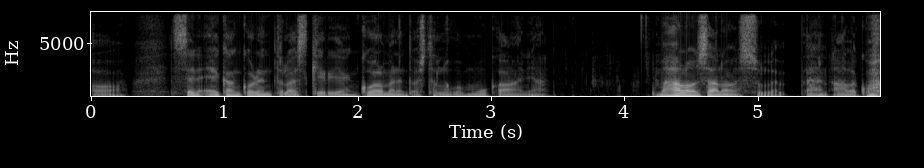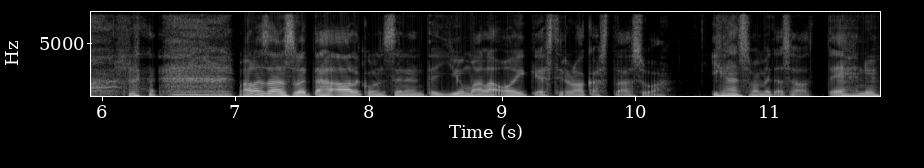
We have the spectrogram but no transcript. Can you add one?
ole. Sen ekan korintolaiskirjeen 13. luvun mukaan. Ja mä haluan sanoa sulle tähän alkuun. mä haluan sanoa sulle tähän alkuun sen, että Jumala oikeasti rakastaa sua – Ihan sama, mitä sä oot tehnyt,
